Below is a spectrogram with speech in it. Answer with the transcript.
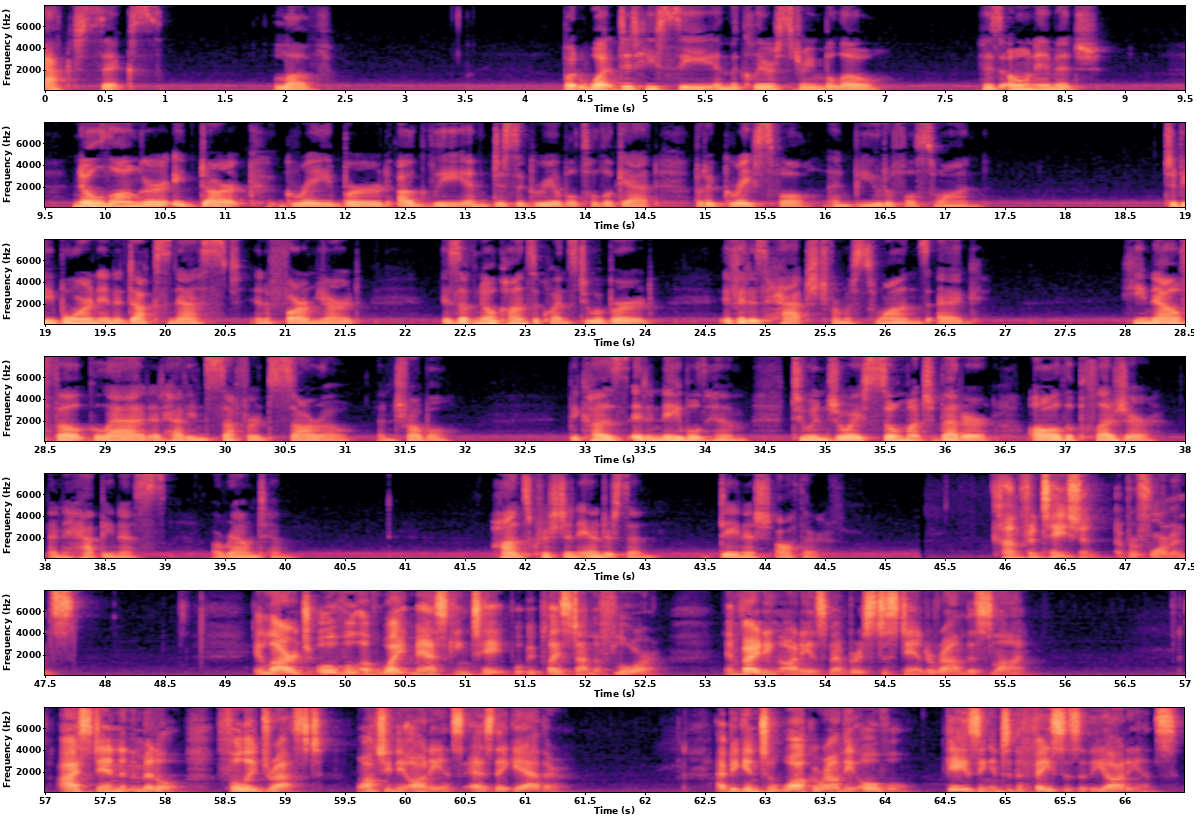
Act 6 Love. But what did he see in the clear stream below? His own image. No longer a dark, gray bird, ugly and disagreeable to look at, but a graceful and beautiful swan. To be born in a duck's nest in a farmyard is of no consequence to a bird if it is hatched from a swan's egg. He now felt glad at having suffered sorrow and trouble, because it enabled him to enjoy so much better all the pleasure and happiness around him. Hans Christian Andersen, Danish author. Confrontation, a performance. A large oval of white masking tape will be placed on the floor, inviting audience members to stand around this line. I stand in the middle, fully dressed, watching the audience as they gather. I begin to walk around the oval, gazing into the faces of the audience.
